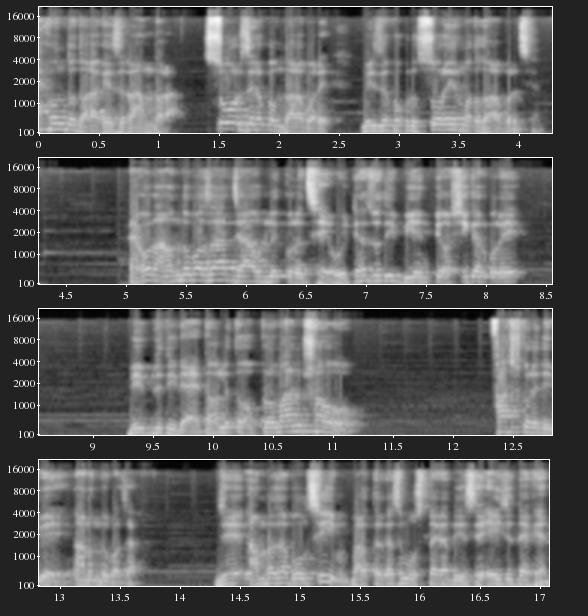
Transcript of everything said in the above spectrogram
এখন তো ধরা গেছে রাম ধরা। চোর যেরকম ধরা পড়ে, মির্জা ফখরুল চোরের মতো ধরা পড়েছেন। এখন আনন্দবাজার যা উল্লেখ করেছে, ওইটা যদি বিএনপি অস্বীকার করে বিবৃতি দেয়, তাহলে তো প্রমাণ সহ ফাঁস করে দিবে আনন্দবাজার। যে আমরা যা বলছি, ভারতের কাছে মুসলেখা দিয়েছে, এই যে দেখেন,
